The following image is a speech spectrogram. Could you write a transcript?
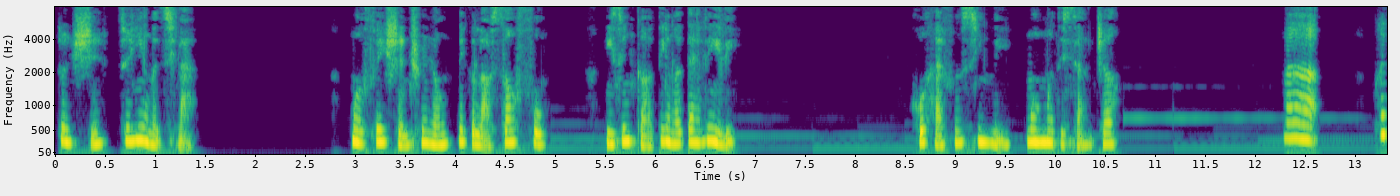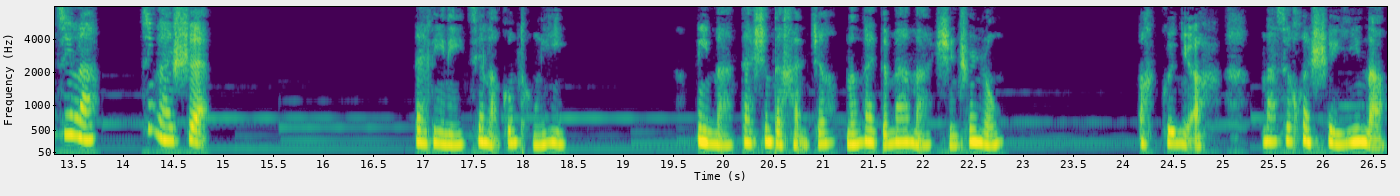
顿时就硬了起来。莫非沈春荣那个老骚妇已经搞定了戴丽丽？胡海峰心里默默的想着：“妈，快进来，进来睡。”戴丽丽见老公同意，立马大声的喊着门外的妈妈沈春荣：“啊，闺女啊，妈在换睡衣呢，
